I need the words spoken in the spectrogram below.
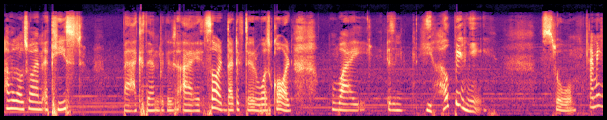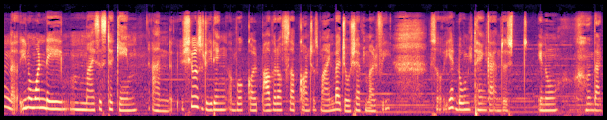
i was also an atheist back then because i thought that if there was god why isn't he helping me? So, I mean, you know, one day my sister came and she was reading a book called Power of Subconscious Mind by Joseph Murphy. So, yeah, don't think I'm just, you know, that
